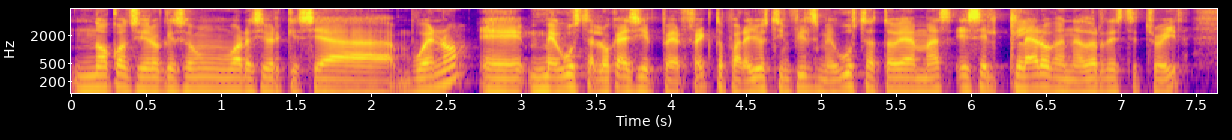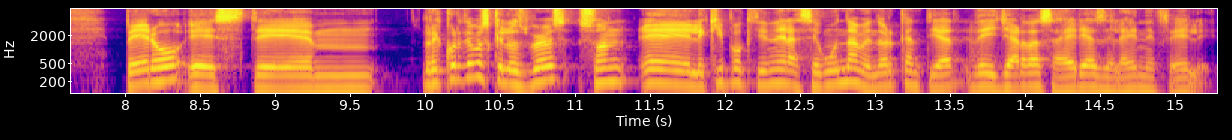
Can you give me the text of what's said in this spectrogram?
No considero que sea un wide receiver que sea bueno. Eh, me gusta, lo que decir, perfecto para Justin Fields, me gusta todavía más. Es el claro ganador de este trade. Pero este. Mm, recordemos que los Bears son eh, el equipo que tiene la segunda menor cantidad de yardas aéreas de la NFL.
